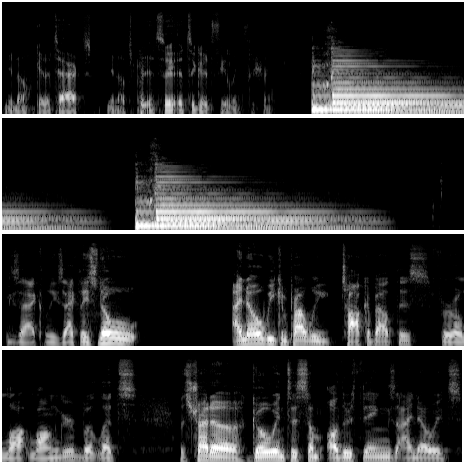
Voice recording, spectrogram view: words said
you know, get attacked. You know, it's pretty, it's a it's a good feeling for sure. exactly exactly it's no i know we can probably talk about this for a lot longer but let's let's try to go into some other things i know it's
